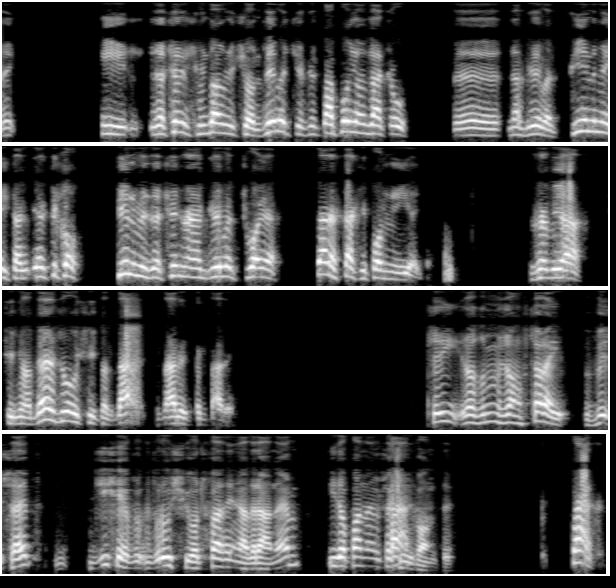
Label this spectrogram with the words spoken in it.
y, i zaczęliśmy do mnie się odzywać, się wszystko, a później on zaczął e, nagrywać filmy i tak, jak tylko filmy zaczyna nagrywać swoje, teraz taki po mnie jedzie. Żeby ja się nie odezwał się i tak dalej, i tak dalej, i tak dalej. Czyli rozumiem, że on wczoraj wyszedł, dzisiaj wrócił o czwartej nad ranem i do pana już jakieś Tak. wąty. Tak,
